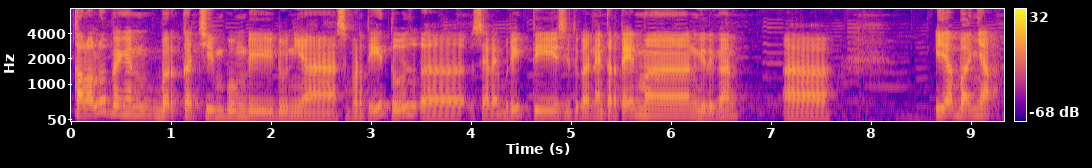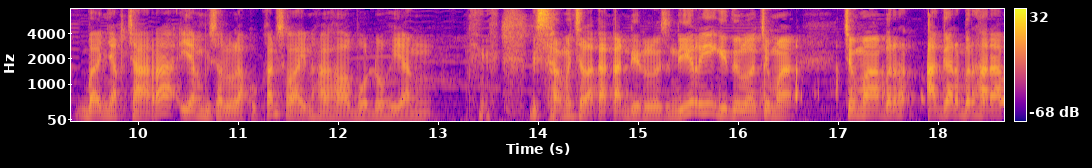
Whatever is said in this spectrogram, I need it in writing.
kalau lu pengen berkecimpung di dunia seperti itu, eh, selebritis gitu kan, entertainment gitu kan, eh iya banyak banyak cara yang bisa lu lakukan selain hal-hal bodoh yang bisa mencelakakan diri lu sendiri gitu loh. Cuma cuma ber- agar berharap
